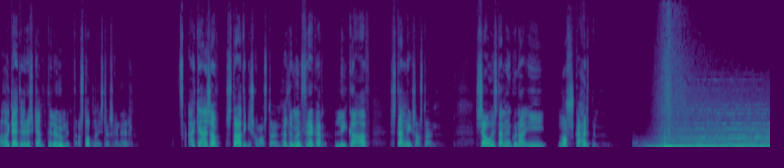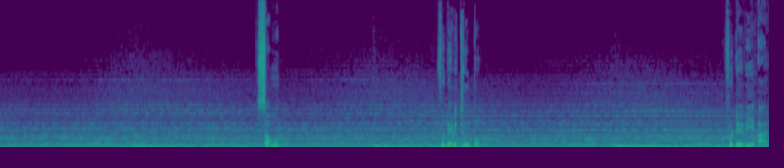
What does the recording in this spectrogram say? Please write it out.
að það gæti verið skemmtileg hugmynd að stopna íslenskan her. Ekki aðeins af strategískum ástæðum, heldur mun frekar líka af stemningsástæðum. Sjáu stemninguna í norska hernum. Sammen. For det vi tror på. For det vi er.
